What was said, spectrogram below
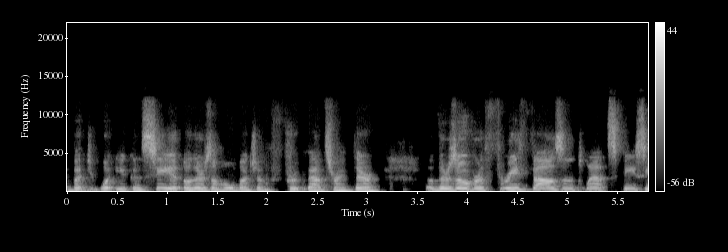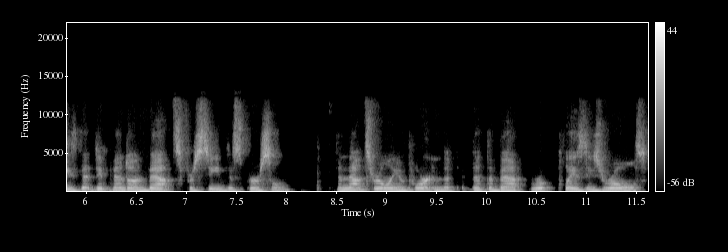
But what you can see, oh, there's a whole bunch of fruit bats right there. There's over 3,000 plant species that depend on bats for seed dispersal. And that's really important that, that the bat plays these roles.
